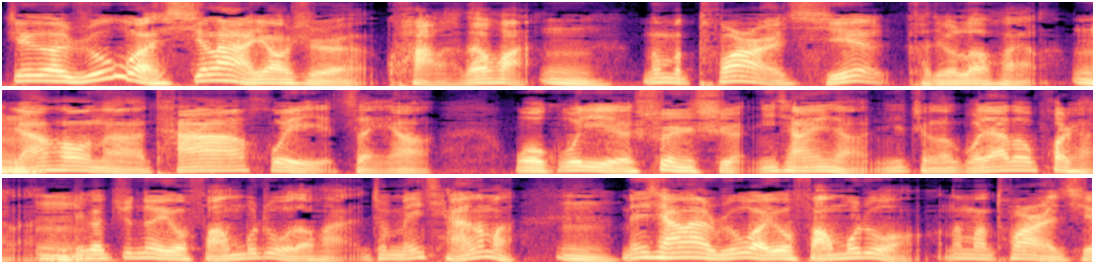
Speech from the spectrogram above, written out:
这个如果希腊要是垮了的话，嗯那么土耳其可就乐坏了。嗯然后呢，他会怎样？我估计顺势，你想一想，你整个国家都破产了，嗯你这个军队又防不住的话，就没钱了嘛。嗯，没钱了，如果又防不住，那么土耳其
